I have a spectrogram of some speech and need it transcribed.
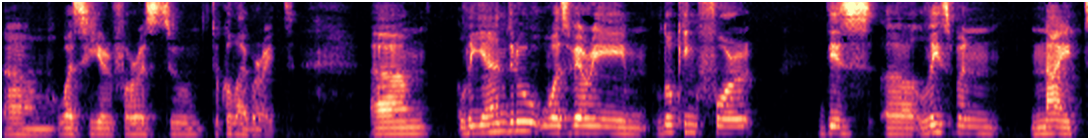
um, was here for us to, to collaborate. Um, Leandro was very looking for this uh, Lisbon night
